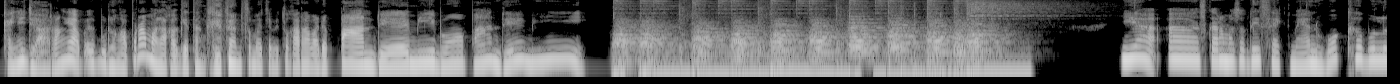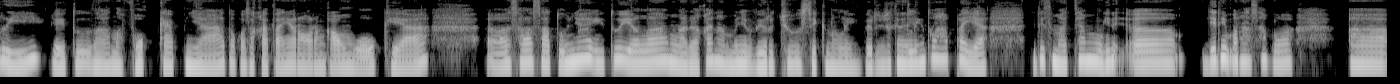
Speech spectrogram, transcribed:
kayaknya jarang ya udah nggak pernah malah kegiatan-kegiatan semacam itu karena ada pandemi bang pandemi Ya, uh, sekarang masuk di segmen vocabulary, yaitu tentang vocabnya atau kosakatanya orang-orang kaum woke ya. Uh, salah satunya itu ialah mengadakan namanya virtue signaling. Virtue signaling itu apa ya? Jadi semacam gini, uh, jadi merasa bahwa uh,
